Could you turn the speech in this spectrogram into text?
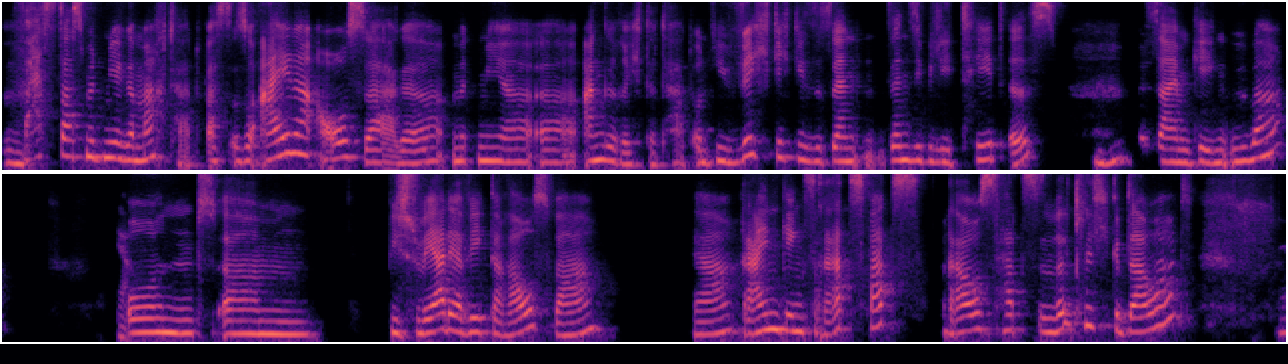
was das mit mir gemacht hat, was so eine Aussage mit mir äh, angerichtet hat und wie wichtig diese Sen Sensibilität ist mhm. mit seinem Gegenüber ja. und ähm, wie schwer der Weg da raus war. Ja, rein ging es ratzfatz, raus hat es wirklich gedauert. Ja.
